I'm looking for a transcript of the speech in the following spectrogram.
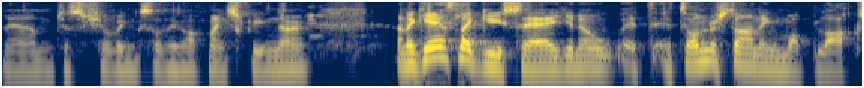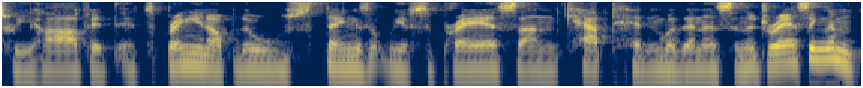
I'm just shoving something off my screen there. And I guess, like you say, you know, it, it's understanding what blocks we have. It, it's bringing up those things that we have suppressed and kept hidden within us and addressing them.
